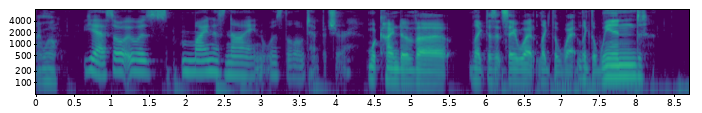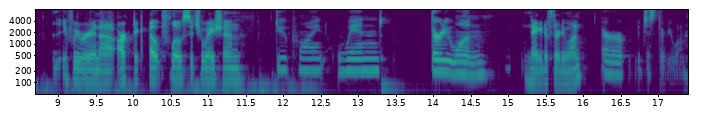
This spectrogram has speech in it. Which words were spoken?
I will. Yeah, so it was minus nine was the low temperature. What kind of uh like does it say what like the wet like the wind? If we were in a Arctic outflow situation, Dew point, wind, 31, negative thirty one. or just 31.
